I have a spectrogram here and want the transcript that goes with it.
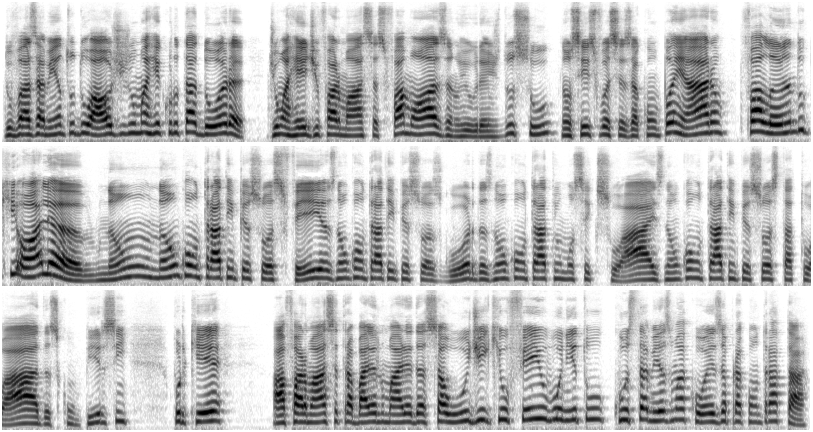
do vazamento do auge de uma recrutadora de uma rede de farmácias famosa no Rio Grande do Sul. Não sei se vocês acompanharam, falando que, olha, não não contratem pessoas feias, não contratem pessoas gordas, não contratem homossexuais, não contratem pessoas tatuadas com piercing, porque a farmácia trabalha numa área da saúde e que o feio e o bonito custa a mesma coisa para contratar.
